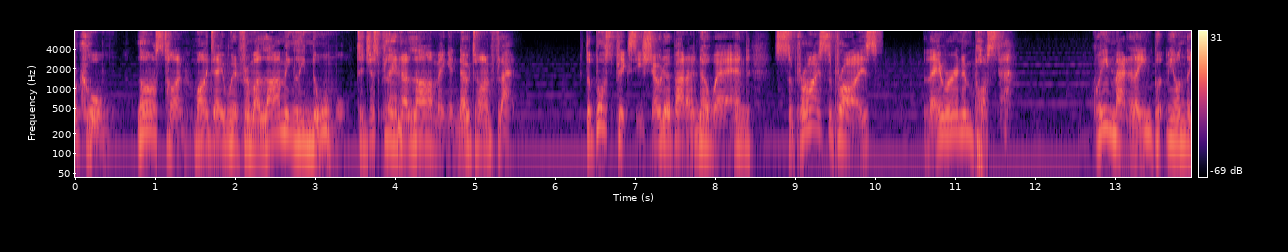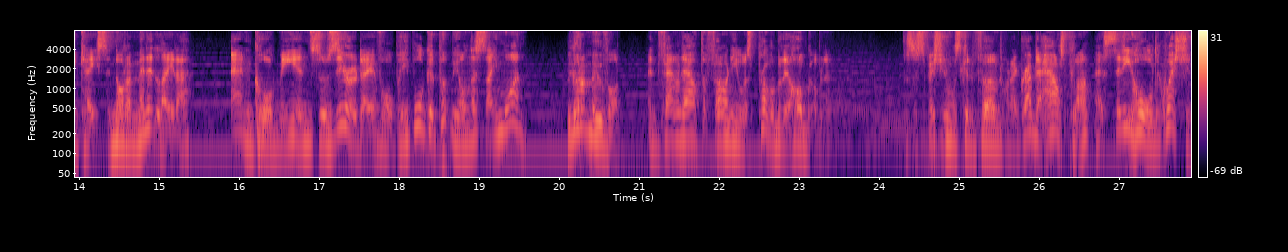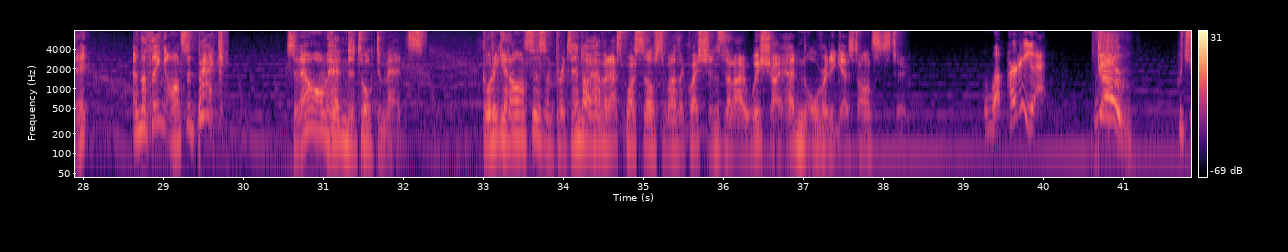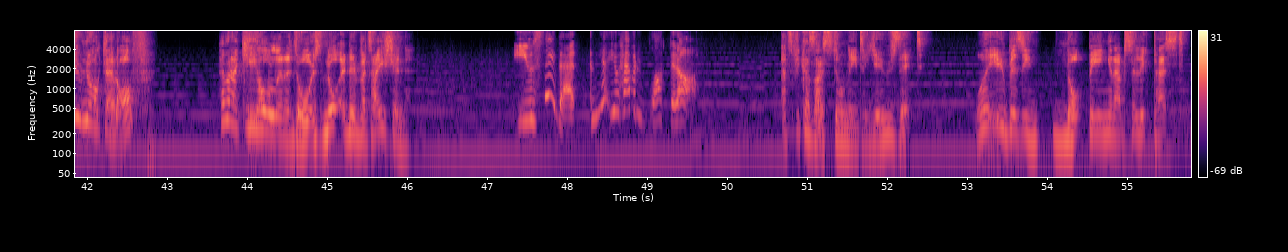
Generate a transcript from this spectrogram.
Recall, last time my day went from alarmingly normal to just plain alarming in no time flat. The boss pixie showed up out of nowhere and, surprise, surprise, they were an imposter. Queen Madeline put me on the case, and not a minute later, Anne called me in so Zero Day of all people could put me on the same one. We got a move on and found out the phony was probably a hobgoblin. The suspicion was confirmed when I grabbed a houseplant at City Hall to question it, and the thing answered back. So now I'm heading to talk to Mads. Gotta get answers and pretend I haven't asked myself some other questions that I wish I hadn't already guessed answers to. What part are you at? Go! Would you knock that off? Having a keyhole in a door is not an invitation. You say that, and yet you haven't blocked it off. That's because I still need to use it. Weren't you busy not being an absolute pest?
